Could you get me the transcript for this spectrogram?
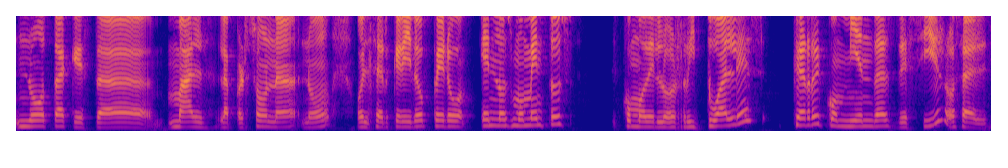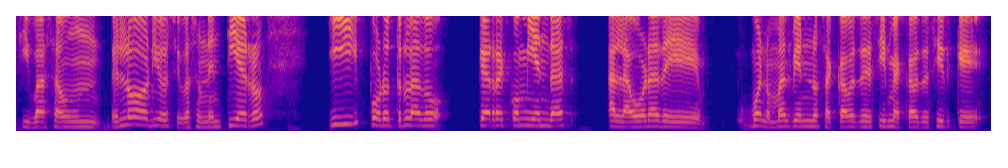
nota que está mal la persona, ¿no? O el ser querido, pero en los momentos como de los rituales, ¿qué recomiendas decir? O sea, si vas a un velorio, si vas a un entierro. Y por otro lado, ¿qué recomiendas a la hora de, bueno, más bien nos acabas de decir, me acabas de decir que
